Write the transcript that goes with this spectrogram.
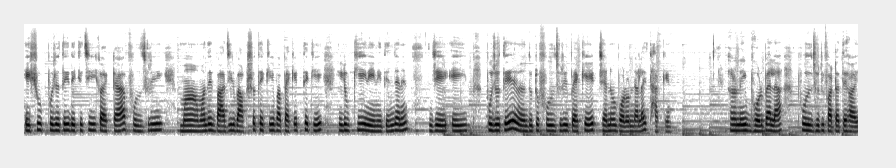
এই সুখ পুজোতেই দেখেছি কয়েকটা ফুলঝুরি মা আমাদের বাজির বাক্স থেকে বা প্যাকেট থেকে লুকিয়ে নিয়ে নিতেন, জানেন? যে এই পুজোতে দুটো ফুলঝুরির প্যাকেট যেন বরণডালায় থাকে। কারণ এই ভোরবেলা ফুলঝুরি ফাটাতে হয়।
